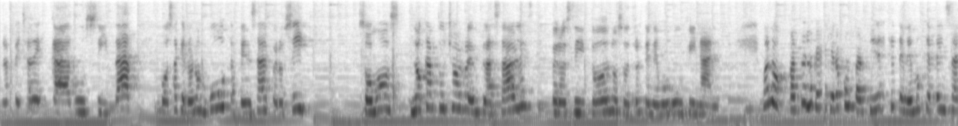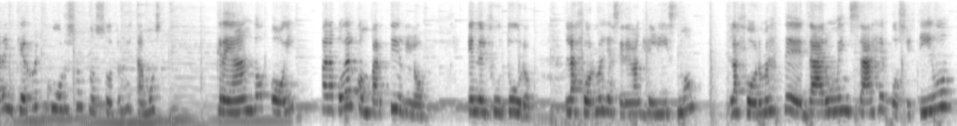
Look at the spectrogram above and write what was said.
una fecha de caducidad, cosa que no nos gusta pensar, pero sí, somos no cartuchos reemplazables, pero sí, todos nosotros tenemos un final. Bueno, parte de lo que quiero compartir es que tenemos que pensar en qué recursos nosotros estamos creando hoy para poder compartirlo en el futuro. Las formas de hacer evangelismo, las formas de dar un mensaje positivo,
